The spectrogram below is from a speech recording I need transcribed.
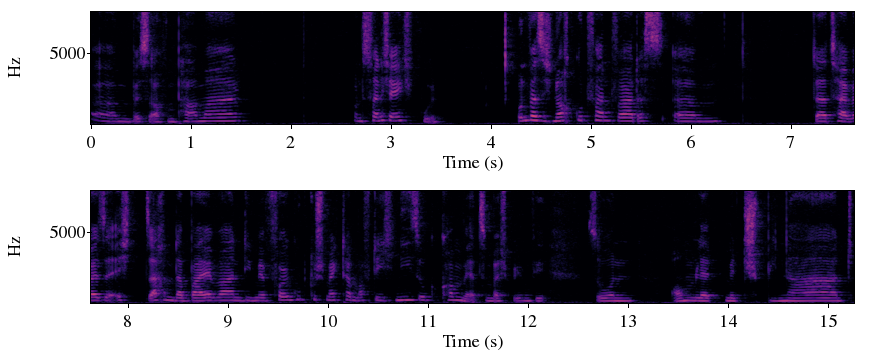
ähm, bis auf ein paar Mal. Und das fand ich eigentlich cool. Und was ich noch gut fand, war, dass ähm, da teilweise echt Sachen dabei waren, die mir voll gut geschmeckt haben, auf die ich nie so gekommen wäre. Zum Beispiel irgendwie so ein Omelette mit Spinat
